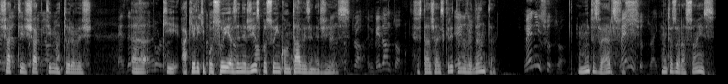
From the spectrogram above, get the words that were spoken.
Shakti, Shakti, Maturavesh. Uh, que aquele que possui as energias possui incontáveis energias. Isso está já escrito no Vedanta. Em muitos versos, muitas orações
